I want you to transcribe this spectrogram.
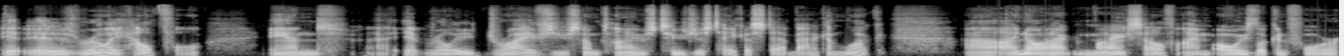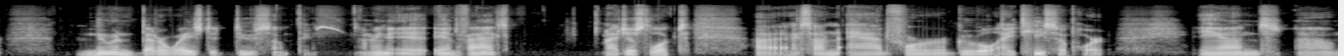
it, it is really helpful and uh, it really drives you sometimes to just take a step back and look. Uh, I know I myself, I'm always looking for new and better ways to do something. I mean, it, in fact, I just looked, uh, I saw an ad for Google IT support. And, um,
